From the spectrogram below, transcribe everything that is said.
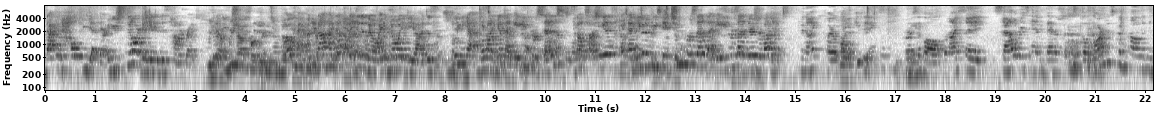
that can help you get there, and you still are gonna get the discounted rate. We But if have, you we have programs in place. Okay, I mean, that, I, that's what I didn't know, I had no idea, I just Yes. looking at, trying to get that eighty percent without touching it, and even if we save two percent of that eighty percent, there's your budget. Can I clarify a few things? First of all, when I say salaries and benefits, the largest component in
